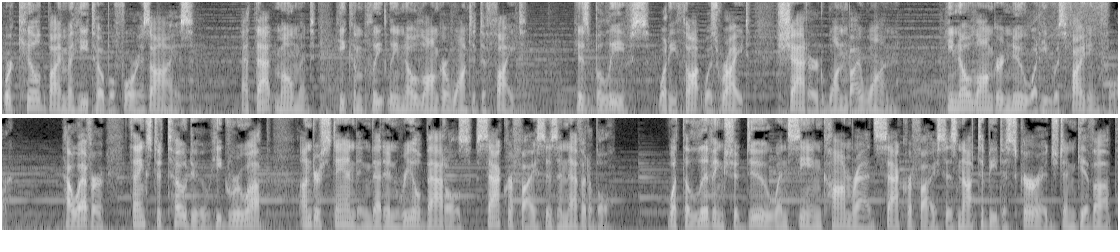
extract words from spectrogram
were killed by Mahito before his eyes. At that moment, he completely no longer wanted to fight. His beliefs, what he thought was right, shattered one by one. He no longer knew what he was fighting for. However, thanks to Todo, he grew up, understanding that in real battles, sacrifice is inevitable. What the living should do when seeing comrades sacrifice is not to be discouraged and give up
